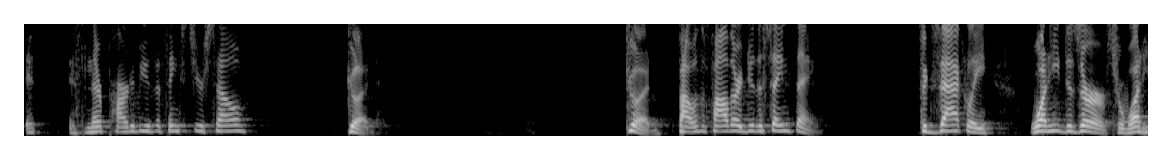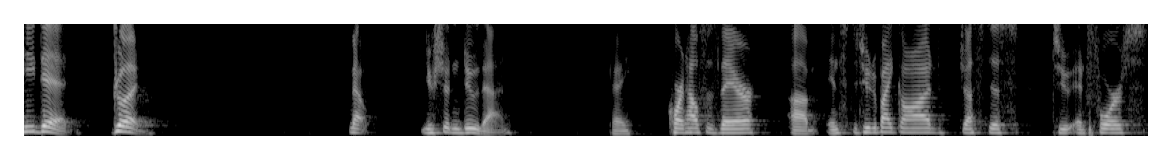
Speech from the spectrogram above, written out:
It, isn't there part of you that thinks to yourself, Good. Good. If I was a father, I'd do the same thing. It's exactly what he deserves for what he did. Good. Now, you shouldn't do that. Okay? Courthouse is there, um, instituted by God, justice to enforce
